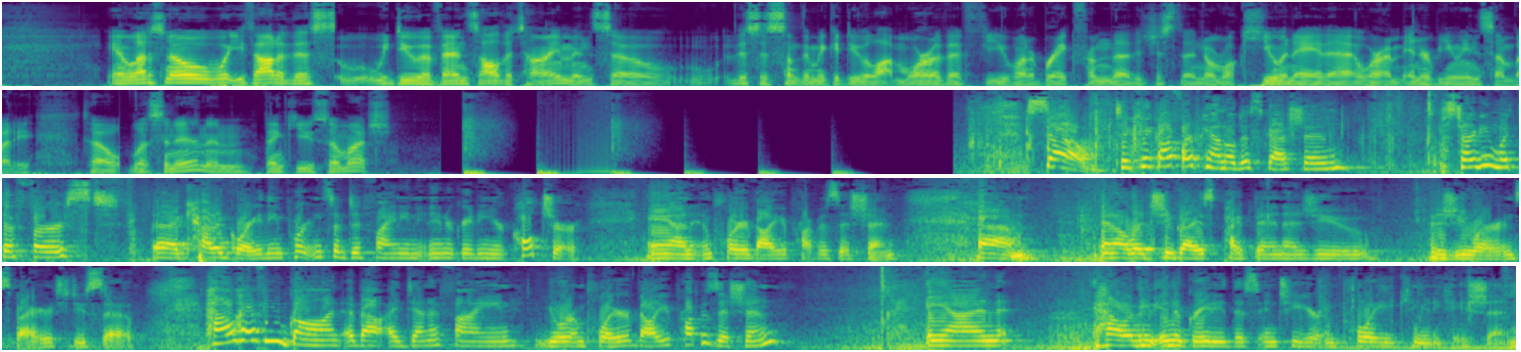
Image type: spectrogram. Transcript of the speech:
and let us know what you thought of this. We do events all the time, and so this is something we could do a lot more of if you want to break from the just the normal Q and A that where I'm interviewing somebody. So listen in, and thank you so much. So to kick off our panel discussion, starting with the first uh, category, the importance of defining and integrating your culture and employer value proposition. Um, and I'll let you guys pipe in as you as you are inspired to do so. How have you gone about identifying your employer value proposition? And how have you integrated this into your employee communication?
